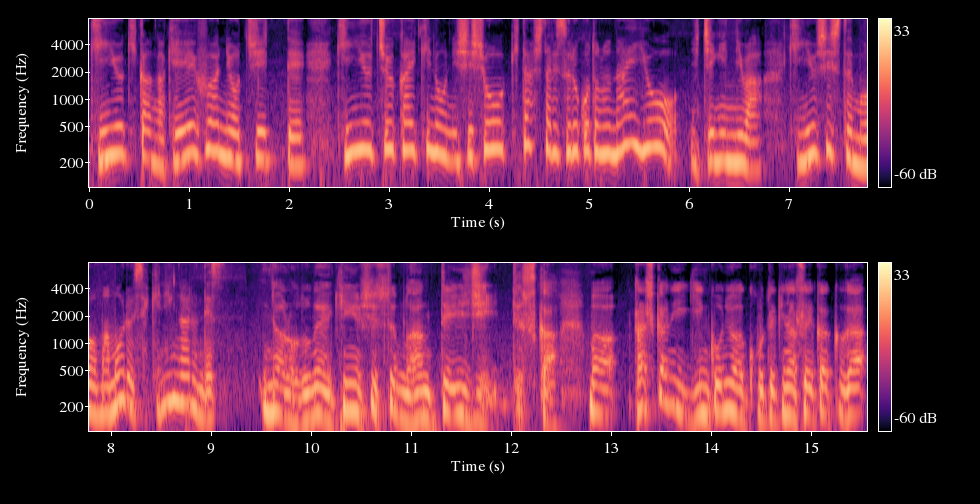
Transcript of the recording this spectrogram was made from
金融機関が経営不安に陥って金融仲介機能に支障をきたしたりすることのないよう日銀には金融システムを守る責任があるんです。なるほどね。金融システムの安定維持ですか。まあ確かに銀行には公的な性格が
